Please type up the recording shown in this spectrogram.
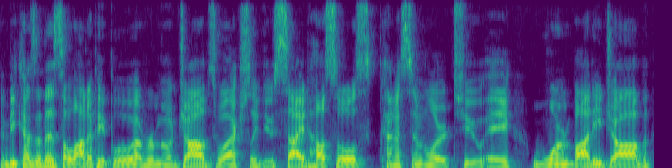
And because of this, a lot of people who have remote jobs will actually do side hustles, kind of similar to a warm body job.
